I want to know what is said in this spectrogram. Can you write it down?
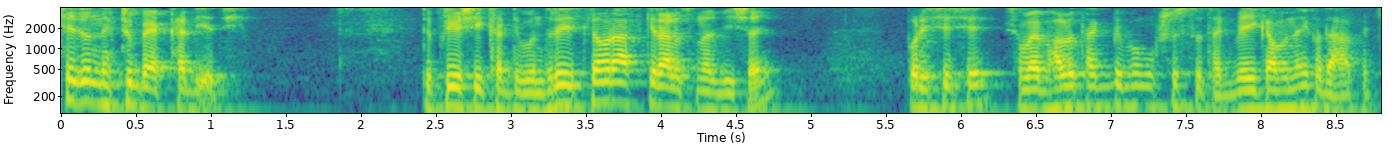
সেজন্য একটু ব্যাখ্যা দিয়েছি। তো প্রিয় শিক্ষার্থী বন্ধুরা ইসলামের আজকের আলোচনার বিষয়। পরিশেষে সবাই ভালো থাকবে এবং সুস্থ থাকবে। এই কামনায় কথা হাফেজ।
